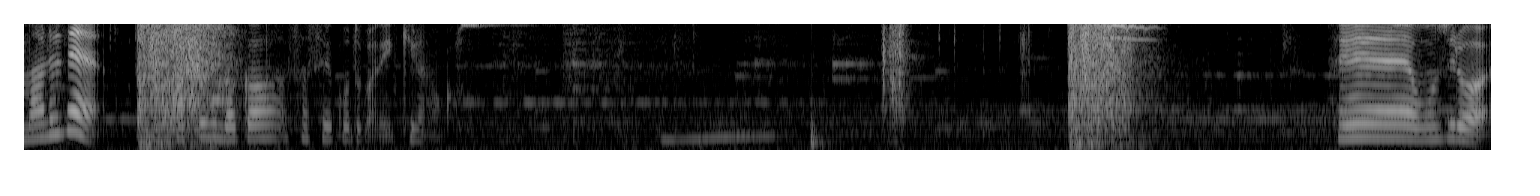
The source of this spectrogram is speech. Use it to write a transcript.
まるで勝手に爆破させることができるのか。へえ面白い。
